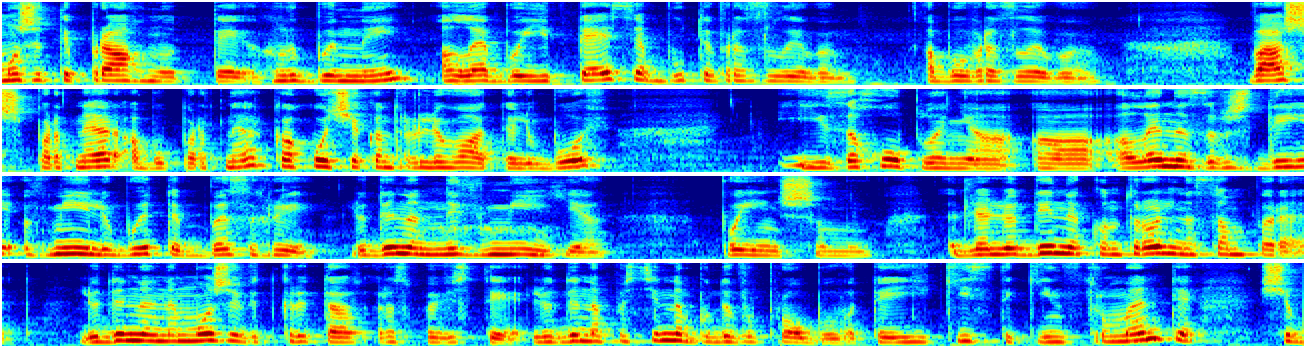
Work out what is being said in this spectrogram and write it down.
можете прагнути глибини, але боїтеся бути вразливим або вразливою. Ваш партнер або партнерка хоче контролювати любов і захоплення, але не завжди вміє любити без гри. Людина не вміє по-іншому. Для людини контроль насамперед. Людина не може відкрито розповісти. Людина постійно буде випробувати якісь такі інструменти, щоб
